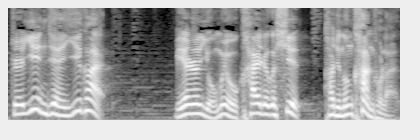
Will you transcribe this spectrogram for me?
这印鉴一盖。别人有没有开这个信，他就能看出来了。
